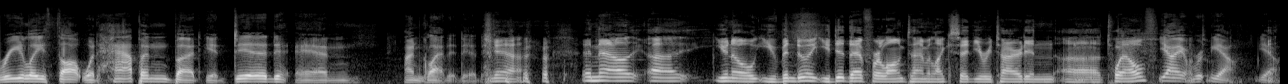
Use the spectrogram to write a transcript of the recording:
really thought would happen, but it did, and I'm glad it did. yeah. And now, uh, you know, you've been doing, you did that for a long time, and like you said, you retired in uh, twelve. Yeah, I, yeah, yeah.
